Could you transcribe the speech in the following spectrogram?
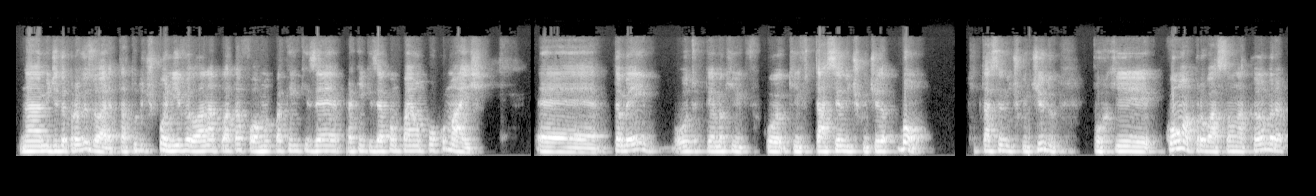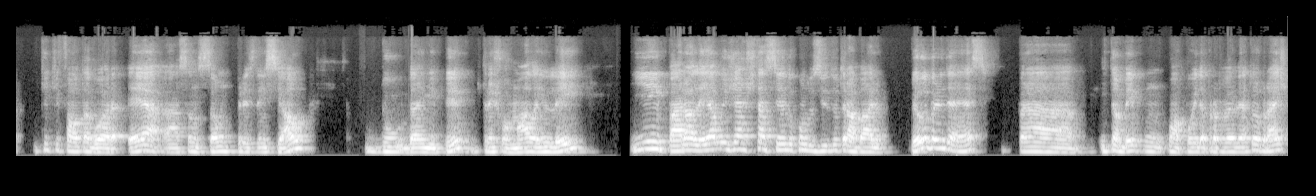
na medida provisória. Está tudo disponível lá na plataforma para quem quiser para quem quiser acompanhar um pouco mais. É, também outro tema que que está sendo discutido, bom, que está sendo discutido porque com a aprovação na Câmara, o que, que falta agora é a, a sanção presidencial do, da MP, transformá-la em lei, e em paralelo já está sendo conduzido o trabalho pelo BNDES para, e também com, com apoio da própria Eletrobras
